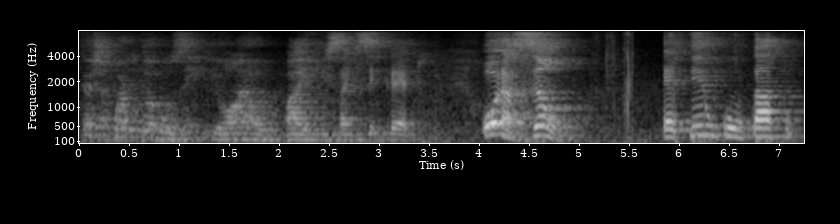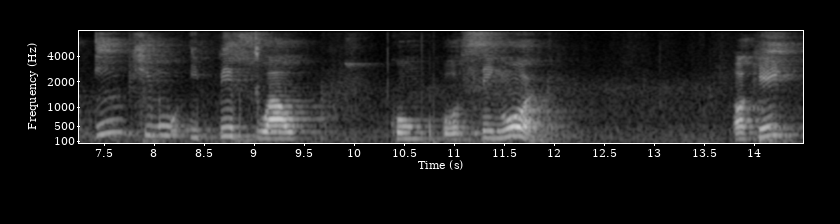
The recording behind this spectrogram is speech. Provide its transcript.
Fecha a porta do teu aposento e ora ao Pai que está em secreto. Oração é ter um contato íntimo e pessoal com o Senhor. Ok?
